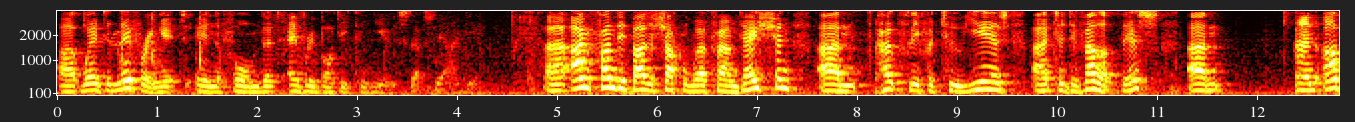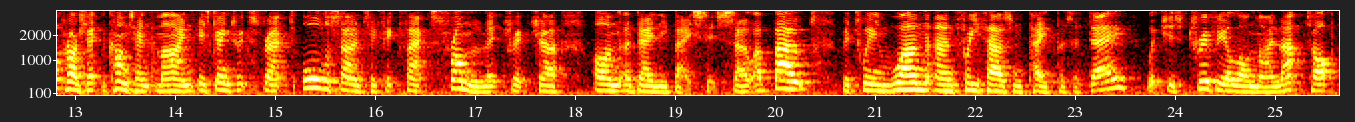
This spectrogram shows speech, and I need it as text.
Uh, we're delivering it in the form that everybody can use. That's the idea. Uh, I'm funded by the Shuttleworth Foundation, um, hopefully for two years, uh, to develop this. Um, and our project, the Content Mine, is going to extract all the scientific facts from the literature on a daily basis. So about between one and 3,000 papers a day, which is trivial on my laptop.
